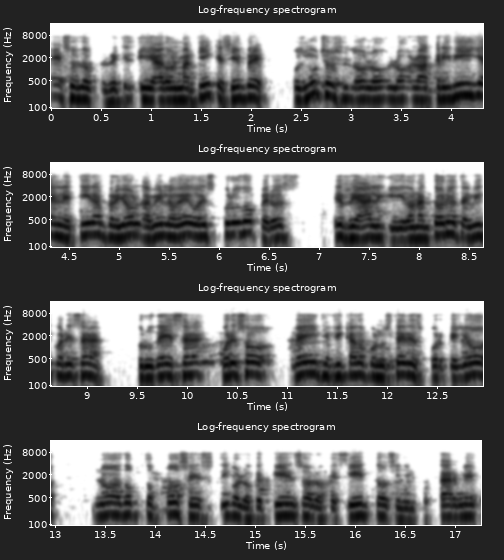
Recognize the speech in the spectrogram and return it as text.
eso es lo y a don Martín, que siempre, pues muchos lo, lo, lo, acribillan, le tiran, pero yo también lo veo, es crudo, pero es, es real. Y don Antonio también con esa crudeza, por eso me he identificado con ustedes, porque yo no adopto poses, digo lo que pienso, lo que siento, sin importarme,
